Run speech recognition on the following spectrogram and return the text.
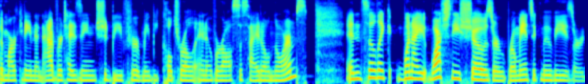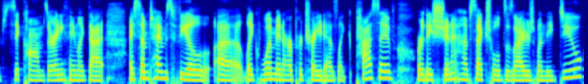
the marketing and advertising should be for maybe cultural and overall societal norms. And so, like, when I watch these shows or romantic movies or sitcoms or anything like that, I sometimes feel uh, like women are portrayed as like passive or they shouldn't have sexual desires when they do,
